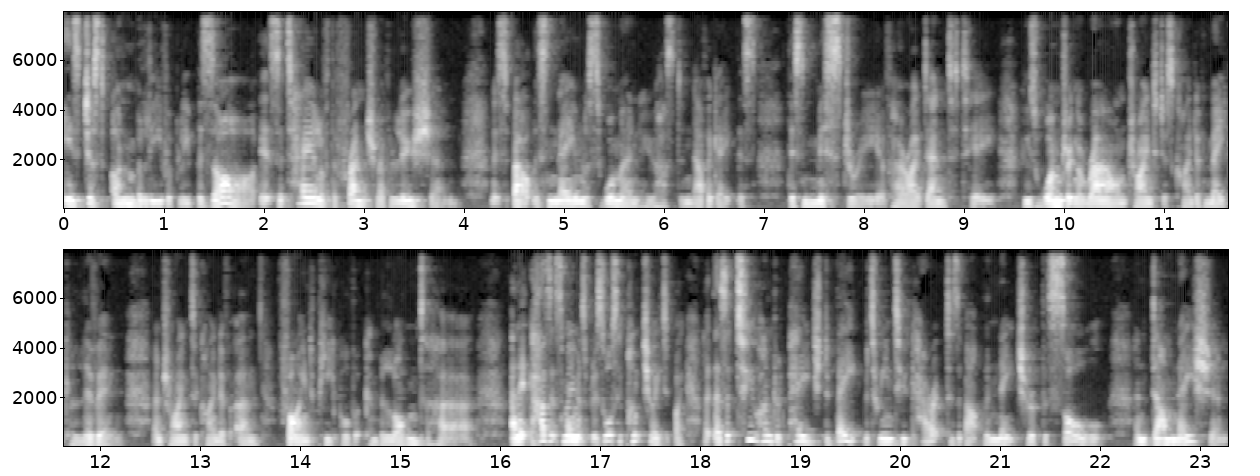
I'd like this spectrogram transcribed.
is just unbelievably bizarre. It's a tale of the French Revolution, and it's about this nameless woman who has to navigate this this mystery of her identity, who's wandering around trying to just kind of make a living and trying to kind of um, find people that can belong to her. And it has its moments, but it's also punctuated by like there's a 200 page debate between two characters about the nature of the soul and damnation,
